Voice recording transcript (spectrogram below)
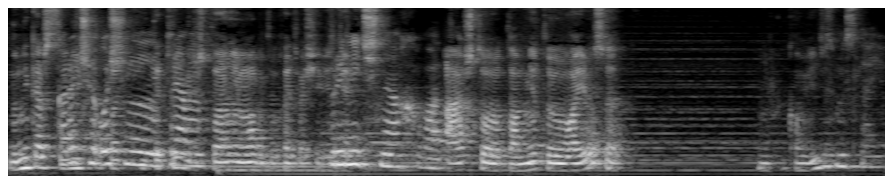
Ну, мне кажется, Короче, них очень так- такие прям игры, что они могут выходить вообще везде. Приличный охват. А что, там нету iOS? Ни в каком В виде? смысле iOS?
